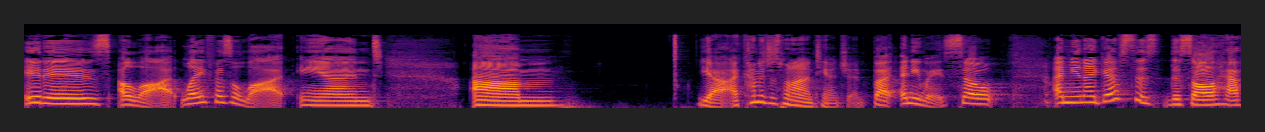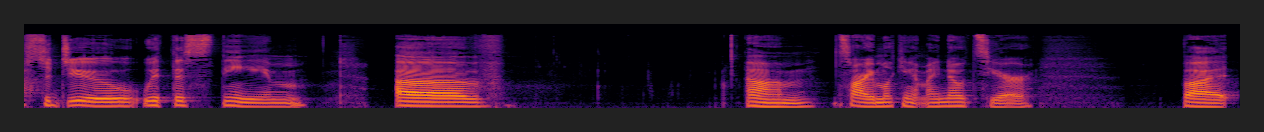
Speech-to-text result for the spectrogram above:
it is a lot. Life is a lot. And um yeah, I kind of just went on a tangent. But anyway, so I mean, I guess this this all has to do with this theme of um sorry, I'm looking at my notes here. But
